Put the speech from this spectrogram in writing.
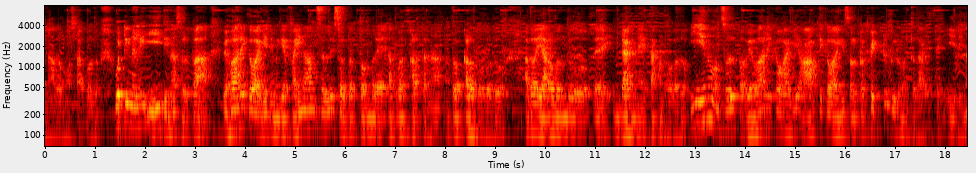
ಏನಾದರೂ ಮೋಸ ಆಗ್ಬೋದು. ಒಟ್ಟಿನಲ್ಲಿ ಈ ದಿನ ಸ್ವಲ್ಪ ವ್ಯವಹಾರಿಕವಾಗಿ ನಿಮಗೆ ಫೈನಾನ್ಸಲ್ಲಿ ಸ್ವಲ್ಪ ತೊಂದರೆ ಅಥವಾ ಕಳತನ ಅಥವಾ ಕಳೆದು ಅಥವಾ ಯಾರೋ ಬಂದು ಬ್ಯಾಗ್ನ ತಕೊಂಡು ಹೋಗೋದು, ಏನೋ ಒಂದು ಸ್ವಲ್ಪ ವ್ಯವಹಾರಿಕವಾಗಿ, ಆರ್ಥಿಕವಾಗಿ ಸ್ವಲ್ಪ ಪೆಟ್ಟು ಬೀಳುವಂಥದ್ದಾಗುತ್ತೆ ಈ ದಿನ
